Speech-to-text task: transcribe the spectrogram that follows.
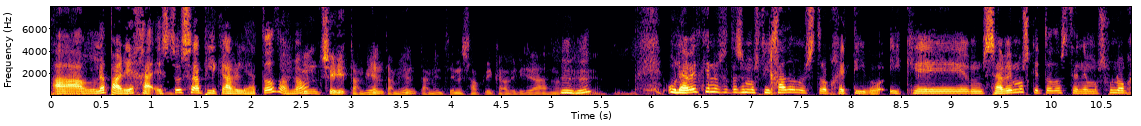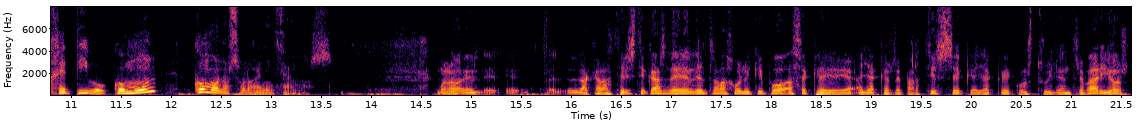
a una pareja. Esto es aplicable a todo, ¿no? Mm, sí, también, también, también tiene esa aplicabilidad. Eh, una vez que nosotros hemos fijado nuestro objetivo y que sabemos que todos tenemos un objetivo común, ¿cómo nos organizamos? Bueno, las características del trabajo en equipo hace que haya que repartirse, que haya que construir entre varios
